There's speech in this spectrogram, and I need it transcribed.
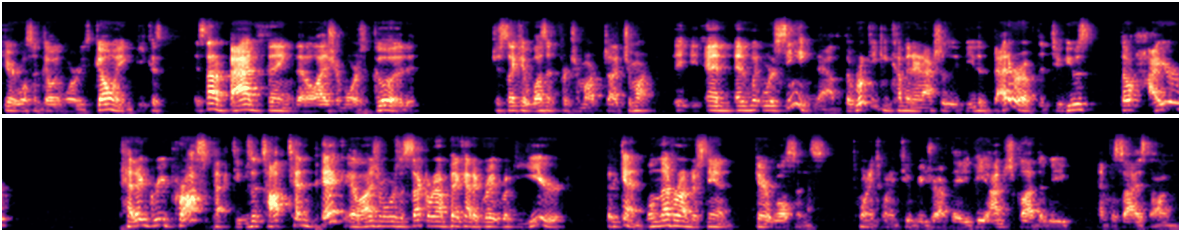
Garrett Wilson going where he's going? Because it's not a bad thing that Elijah Moore is good, just like it wasn't for Ja'Marr. Like Ja'Marr, and and what we're seeing now, the rookie can come in and actually be the better of the two. He was the higher pedigree prospect. He was a top 10 pick. Elijah Moore was a second round pick, had a great rookie year. But again, we'll never understand Garrett Wilson's 2022 redraft ADP. I'm just glad that we emphasized on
